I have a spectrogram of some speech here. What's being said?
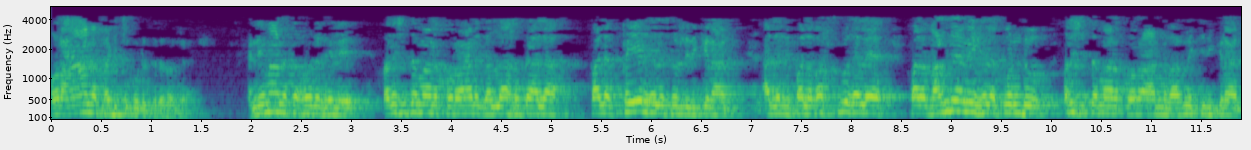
குர்ஆனை படிச்சு கொடுக்கிறவங்க. கண்ணியமான சகோதரர்களே பரிசுத்தமான குரானுக்கு அல்லாஹ் தஆலா பல பெயர்களை சொல்லியிருக்கிறான். அல்லது பல வஸ்துகளை பல வர்ணனைகளை கொண்டு பரிசுத்தமான குரான் வர்ணிச்சிருக்கிறான்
